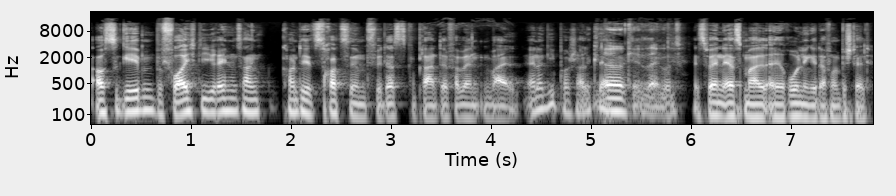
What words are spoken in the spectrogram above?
auszugeben, bevor ich die Rechnung zahlen konnte, jetzt trotzdem für das geplante verwenden, weil Energiepauschale klar. Okay, sehr gut. Jetzt werden erstmal äh, Rohlinge davon bestellt.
